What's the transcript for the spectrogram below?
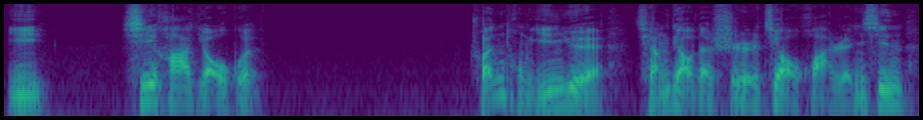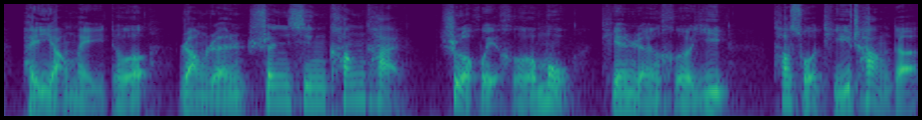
一、嘻哈摇滚。传统音乐强调的是教化人心、培养美德，让人身心康泰、社会和睦。天人合一，他所提倡的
